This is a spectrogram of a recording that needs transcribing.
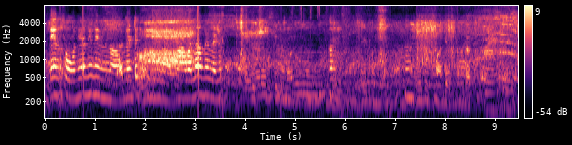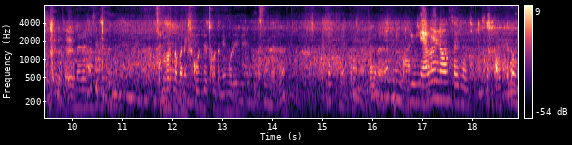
నేను సోనియాని నేను నావునంటే నా వల్ల ఆమె వెళ్ళి చనిపోతున్నా నెక్స్ట్ కోట్ తెచ్చుకుంటా నేను కూడా వెళ్ళి. యూ నెవర్ నో సైడ్ నుంచి కరెక్ట్గా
